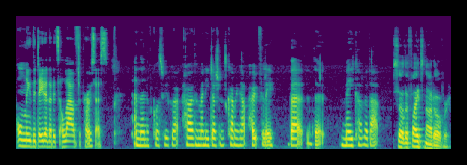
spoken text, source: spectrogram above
only the data that it's allowed to process. And then, of course, we've got however many judgments coming up, hopefully, that, that may cover that. So the fight's not over.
